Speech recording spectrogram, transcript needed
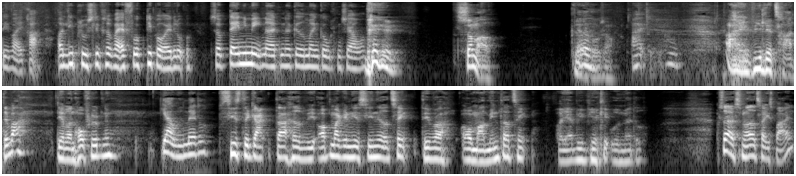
Det var ikke rart. Og lige pludselig så var jeg fugtig på øjenlåget. Så Danny mener, at den har givet mig en golden shower. Så meget. Glæder jeg på så. Ej, Ej, vi er lidt trætte, var. Det har været en hård flytning. jeg er udmattet. Sidste gang, der havde vi opmagasineret ting. Det var over meget mindre ting. Og jeg er virkelig udmattet. Og så har jeg smadret tre spejle.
